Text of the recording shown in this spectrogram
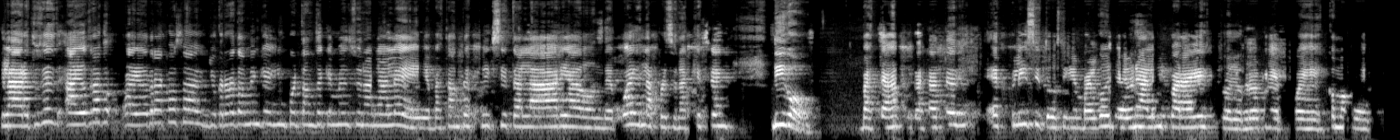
Claro, entonces hay otra, hay otra cosa, yo creo que también que es importante que mencionar la ley, es bastante explícita en la área donde pues las personas que estén, digo, bastante, bastante explícito, sin embargo ya hay una ley para esto, yo creo que pues es como que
